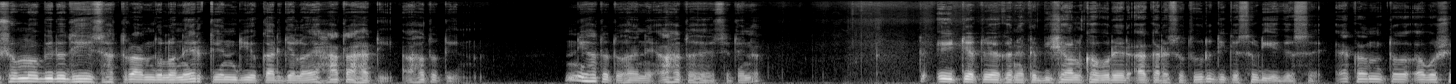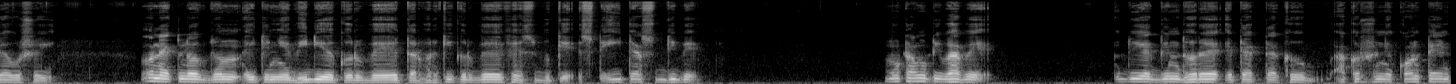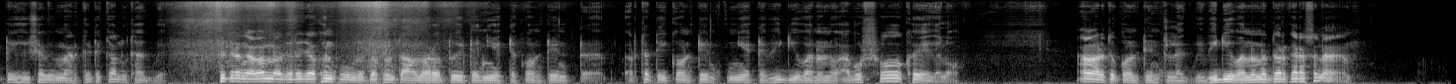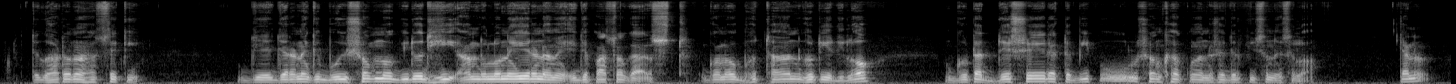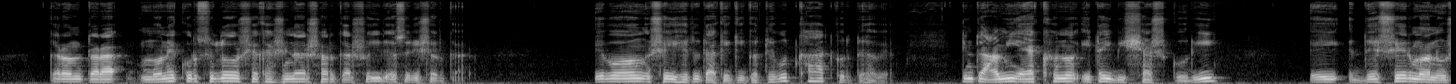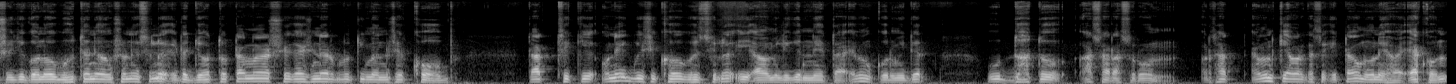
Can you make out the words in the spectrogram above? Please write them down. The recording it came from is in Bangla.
বৈষম্য বিরোধী ছাত্র আন্দোলনের কেন্দ্রীয় কার্যালয়ে হাতাহাতি, আহত তিন। নিহত তো হয়নি, আহত হয়েছে, তাই না? তো এইটা তো এখন একটা বিশাল খবরের আকারে চতুর্দিকে ছড়িয়ে গেছে। এখন তো অবশ্যই অবশ্যই অনেক লোকজন এইটা নিয়ে ভিডিও করবে, তারপর কি করবে? ফেসবুকে স্টেটাস দিবে। মোটামুটিভাবে দুই একদিন ধরে এটা একটা খুব আকর্ষণীয় কন্টেন্ট হিসাবে মার্কেটে চালু থাকবে। সুতরাং আমার নজরে যখন পড়ল, তখন তো আমারও তো এটা নিয়ে একটা কন্টেন্ট অর্থাৎ এই কন্টেন্ট নিয়ে একটা ভিডিও বানানো আবশ্যক হয়ে গেল। আমারও তো কন্টেন্ট লাগবে। ভিডিও বানানোর দরকার আছে না? তো ঘটনা হচ্ছে কি? যে যারা নাকি বৈষম্য বিরোধী আন্দোলনের নামে এই যে পাঁচ আগস্ট গণ অভ্যুত্থান ঘটিয়ে দিল গোটা দেশের একটা বিপুল সংখ্যক মানুষ এদের পিছনে ছিল। কেন? কারণ তারা মনে করছিল শেখ হাসিনার সরকার সৈরাসরি সরকার। এবং সেই হেতু তাকে কী করতে হবে? উৎখাত করতে হবে। কিন্তু আমি এখনও এটাই বিশ্বাস করি, এই দেশের মানুষ, এই যে গণ অভ্যুত্থানে অংশ নিয়েছিল, এটা যতটা না শেখ হাসিনার প্রতি মানুষের ক্ষোভ, তার থেকে অনেক বেশি ক্ষোভ হয়েছিল এই আওয়ামী লীগের নেতা এবং কর্মীদের উদ্ধত আচার আচরণ। অর্থাৎ এমনকি আমার কাছে এটাও মনে হয়, এখন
